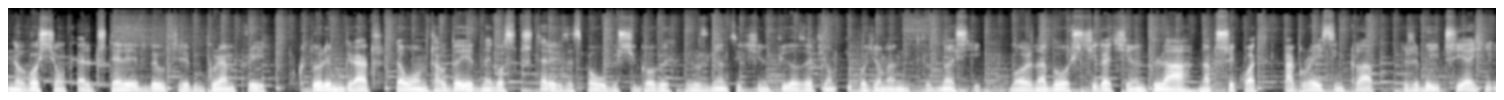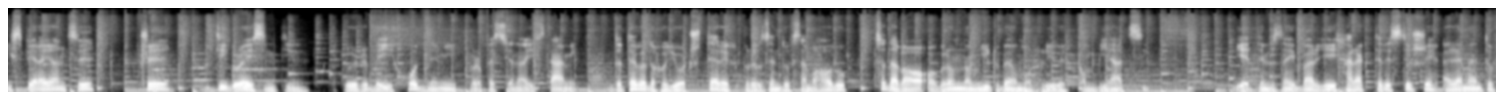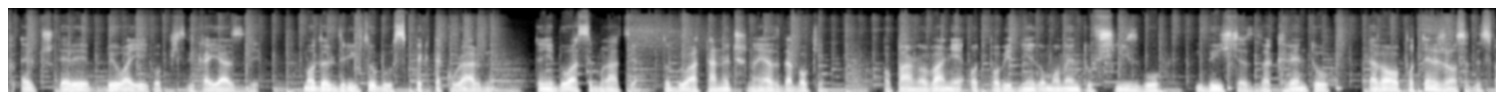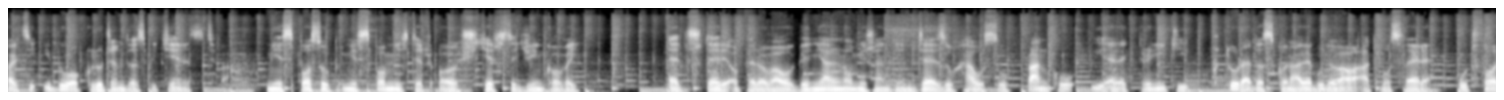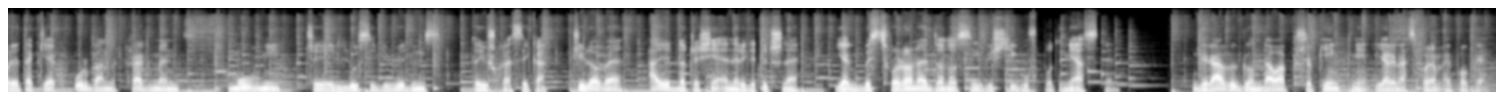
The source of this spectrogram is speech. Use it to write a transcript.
Nowością w R4 był tryb Grand Prix, którym gracz dołączał do jednego z czterech zespołów wyścigowych różniących się filozofią i poziomem trudności. Można było ścigać się dla przykład Tag Racing Club, którzy byli przyjaźni i wspierający, czy Dig Racing Team, którzy byli chłodnymi profesjonalistami. Do tego dochodziło czterech producentów samochodów, co dawało ogromną liczbę możliwych kombinacji. Jednym z najbardziej charakterystycznych elementów R4 była jego fizyka jazdy. Model driftu był spektakularny. To nie była symulacja, to była taneczna jazda bokiem. Opanowanie odpowiedniego momentu ślizgu i wyjścia z zakrętu dawało potężną satysfakcję i było kluczem do zwycięstwa. Nie sposób nie wspomnieć też o ścieżce dźwiękowej. R4 oferowało genialną mieszankę jazzu, house'u, funku i elektroniki, która doskonale budowała atmosferę. Utwory takie jak Urban Fragment, Move Me czy Lucid Rhythms to już klasyka, chillowe, a jednocześnie energetyczne, jakby stworzone do nocnych wyścigów pod miastem. Gra wyglądała przepięknie jak na swoją epokę.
